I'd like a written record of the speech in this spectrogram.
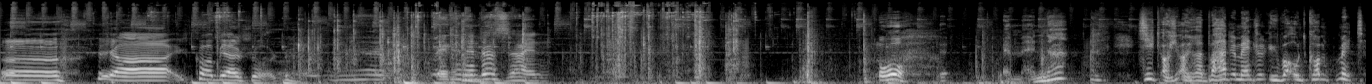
Äh, ja, ich komme ja schon. Wer kann denn das sein? Oh, äh, Amanda? Zieht euch eure Bademäntel über und kommt mit.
